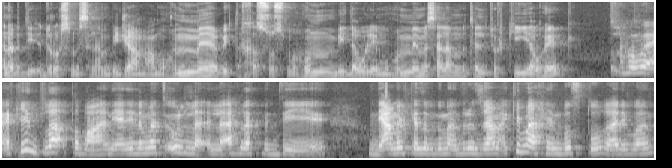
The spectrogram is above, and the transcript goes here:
أنا بدي أدرس مثلا بجامعة مهمة بتخصص مهم بدولة مهمة مثلا مثل تركيا وهيك؟ هو أكيد لا طبعا يعني لما تقول لأهلك بدي بدي أعمل كذا بدون ما أدرس جامعة أكيد ما رح ينبسطوا غالبا.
